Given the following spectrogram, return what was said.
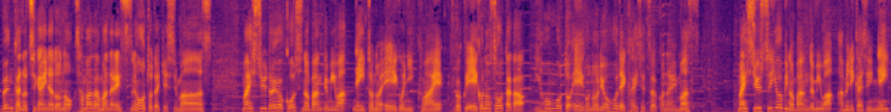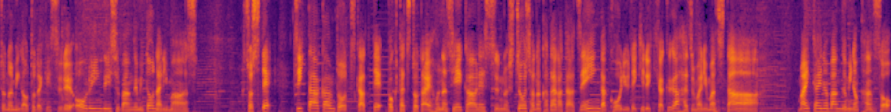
文化の違いなどのさまざまなレッスンをお届けします。毎週土曜更新の番組はネイトの英語に加え僕英語のソータが日本語と英語の両方で解説を行います。毎週水曜日の番組はアメリカ人ネイトのみがお届けする all English 番組となります。そしてツイッターアカウントを使って僕たちと台本なし英会話レッスンの視聴者の方々全員が交流できる企画が始まりました。毎回の番組の感想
